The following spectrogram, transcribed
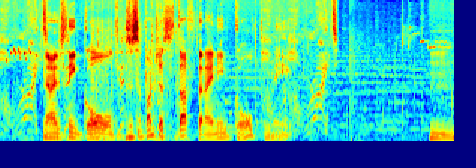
Alright. Now I just need gold. There's a bunch of stuff that I need gold to make. Hmm.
